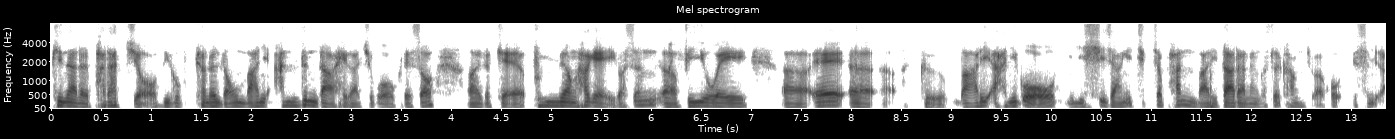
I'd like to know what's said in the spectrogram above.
비난을 받았죠. 미국 편을 너무 많이 안 든다 해가지고 그래서 어, 이렇게 분명하게 이것은 어, VOA의 그 말이 아니고 이 시장이 직접 한 말이다라는 것을 강조하고 있습니다.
